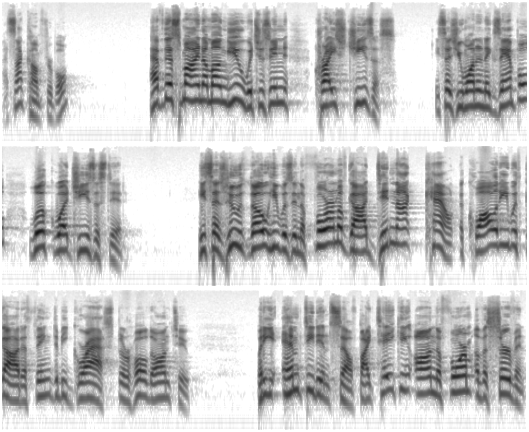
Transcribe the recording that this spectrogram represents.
That's not comfortable. Have this mind among you, which is in Christ Jesus. He says, You want an example? Look what Jesus did. He says, Who, though he was in the form of God, did not count equality with God a thing to be grasped or held on to. But he emptied himself by taking on the form of a servant,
